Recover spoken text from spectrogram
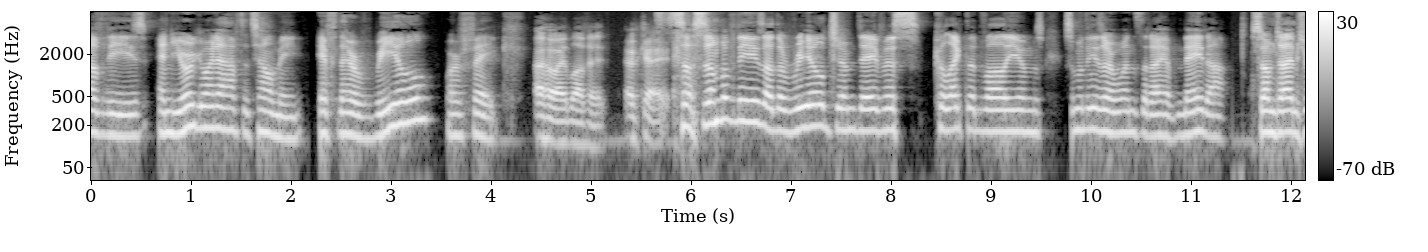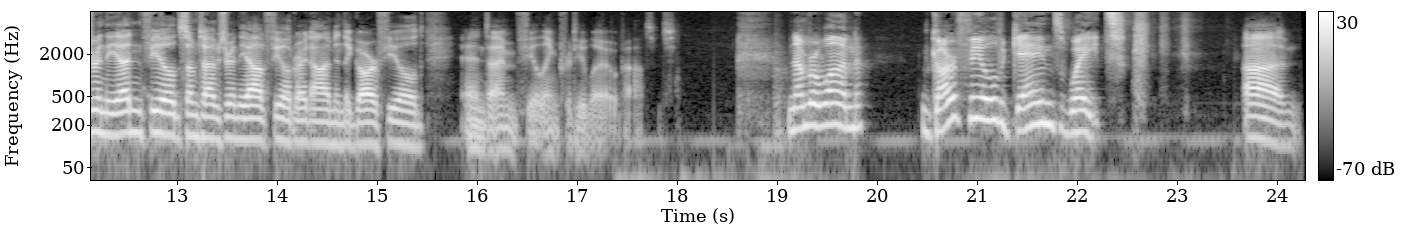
of these, and you're going to have to tell me if they're real or fake. Oh, I love it. Okay. So some of these are the real Jim Davis collected volumes. Some of these are ones that I have made up. Sometimes you're in the infield, sometimes you're in the outfield. Right now I'm in the Garfield, and I'm feeling pretty low about it. Number one, Garfield gains weight. Um,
